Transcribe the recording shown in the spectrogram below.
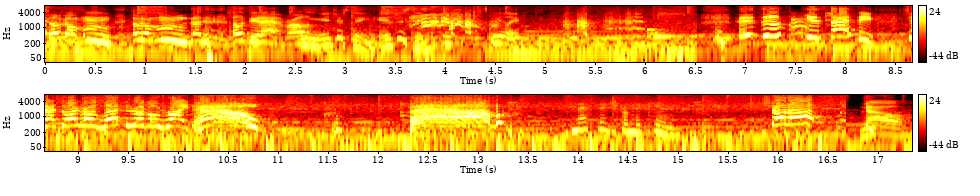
Don't go mm don't go mm don't, don't do that, bro. Hmm, interesting, interesting. See you later. It's too fucking sassy. Chat, do I go left or do I go right? Help! Help! Message from the king. Shut up! Now,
